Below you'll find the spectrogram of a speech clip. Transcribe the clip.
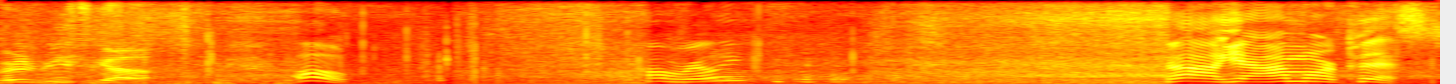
Where did Reese go? Oh. Oh, really? ah, yeah, I'm more pissed.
